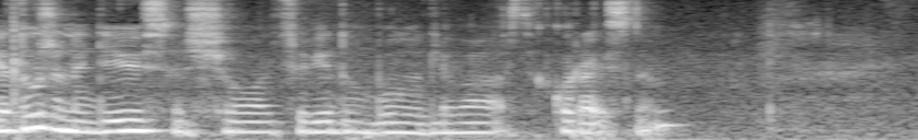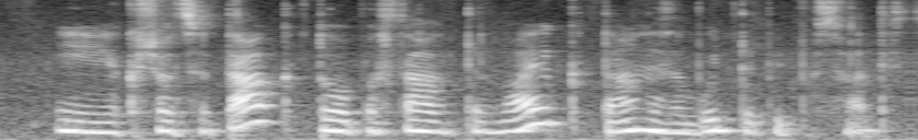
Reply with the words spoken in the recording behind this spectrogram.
Я дуже надіюся, що це відео було для вас корисним. І якщо це так, то поставте лайк та не забудьте підписатись.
